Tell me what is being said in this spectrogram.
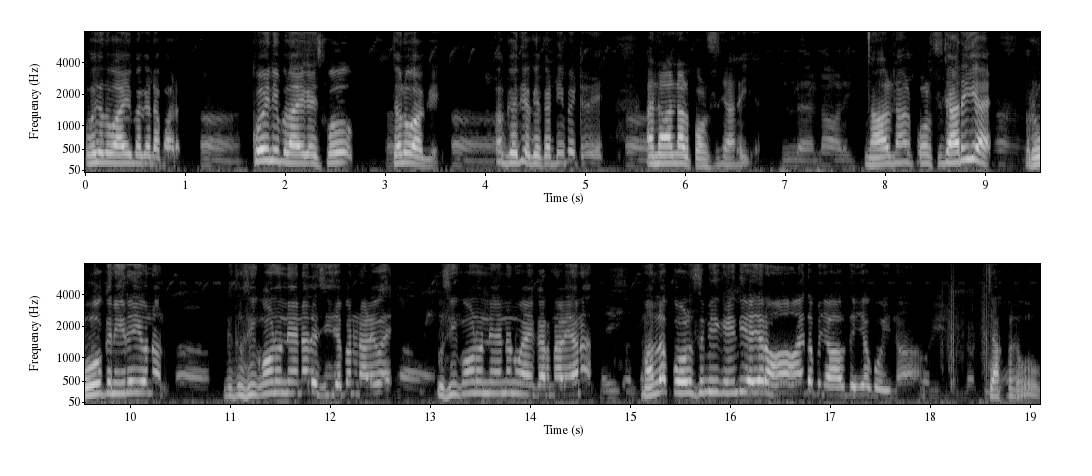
ਉਹ ਜਦੋਂ ਆਏ ਮੈਂ ਕਹਿੰਦਾ ਫੜ। ਕੋਈ ਨਹੀਂ ਬੁਲਾਏਗਾ ਇਸਕੋ ਚਲੋ ਆਗੇ ਹਾਂ। ਅੱਗੇ ਦੀ ਅੱਗੇ ਗੱਡੀ ਬੈਠੇ ਰਹੇ। ਆ ਨਾਲ ਨਾਲ ਪੁਲਿਸ ਜਾ ਰਹੀ ਹੈ। ਨਾਲ ਹੀ। ਨਾਲ ਨਾਲ ਪੁਲਿਸ ਜਾ ਰਹੀ ਹੈ। ਰੋਕ ਨਹੀਂ ਰਹੀ ਉਹਨਾਂ ਨੂੰ। ਵੀ ਤੁਸੀਂ ਕੌਣ ਹੁੰਨੇ ਇਹਨਾਂ ਦੇ ਸੀਜੇ ਭਰਨ ਵਾਲੇ ਓਏ? ਤੁਸੀਂ ਕੌਣ ਹੁੰਨੇ ਇਹਨਾਂ ਨੂੰ ਐ ਕਰਨ ਵਾਲੇ ਆ ਨਾ? ਮੰਨ ਲਓ ਪੁਲਿਸ ਵੀ ਕਹਿੰਦੀ ਆ ਯਾਰ ਹਾਂ ਹਾਂ ਇਹ ਤਾਂ ਪੰਜਾਬ ਦੇ ਹੀ ਆ ਕੋਈ ਨਾ। ਚੱਕ ਲਓ।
